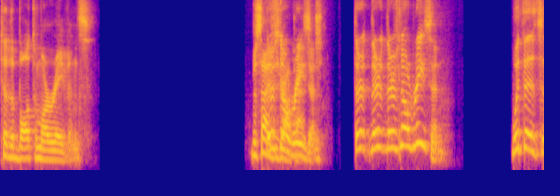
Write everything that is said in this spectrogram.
to the Baltimore Ravens. Besides, There's no reason. There, there, there's no reason. With as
